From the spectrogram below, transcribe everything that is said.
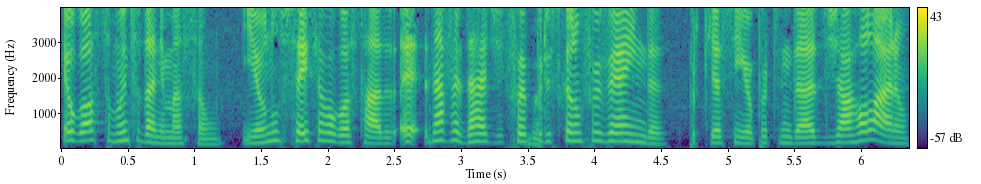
Eu gosto muito da animação. E eu não sei se eu vou gostar. do- é, na verdade, foi por isso que eu não fui ver ainda. Porque, assim, oportunidades já rolaram.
